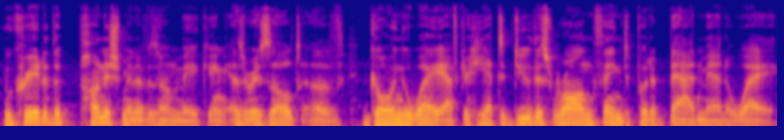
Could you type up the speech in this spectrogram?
who created the punishment of his own making as a result of going away after he had to do this wrong thing to put a bad man away.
